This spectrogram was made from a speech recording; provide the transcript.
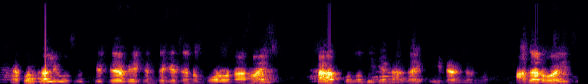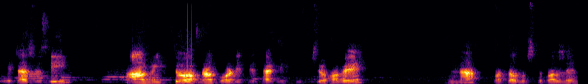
এখন খালি ওষুধ খেতে হবে, এখান থেকে যেন বড় না হয়। খারাপ কোনো দিকে না যায়, এটার জন্য। আদারওয়াইজ এটা যদি আমৃত্যু আপনার বডিতে থাকে, কিচ্ছু হবে না। কথা বুঝতে পারলেন?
